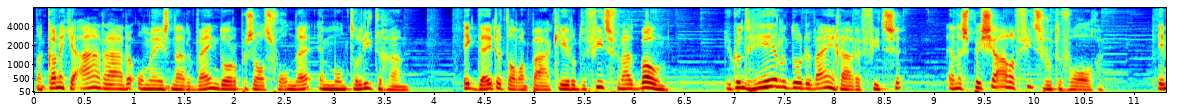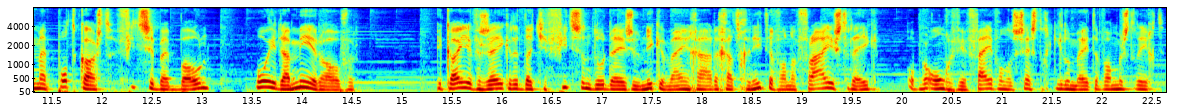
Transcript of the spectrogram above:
dan kan ik je aanraden om eens naar de wijndorpen zoals Volnay en Montely te gaan. Ik deed het al een paar keer op de fiets vanuit Boon. Je kunt heerlijk door de wijngaarden fietsen en een speciale fietsroute volgen. In mijn podcast Fietsen bij Boon hoor je daar meer over. Ik kan je verzekeren dat je fietsen door deze unieke wijngaarden gaat genieten van een fraaie streek op ongeveer 560 kilometer van Maastricht.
